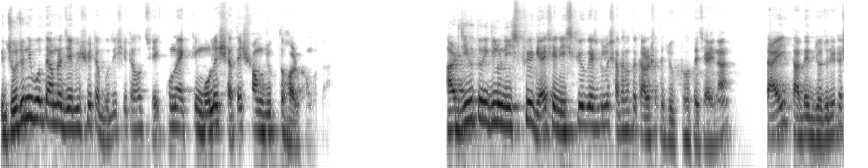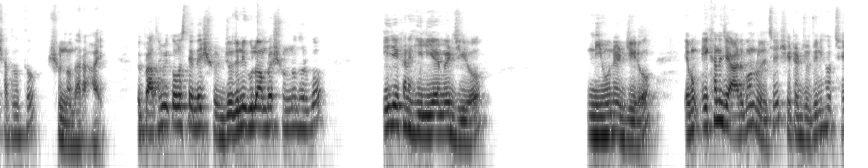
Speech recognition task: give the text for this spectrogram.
যোজনী বলতে আমরা যে বিষয়টা বুঝি সেটা হচ্ছে কোনো একটি মোলের সাথে সংযুক্ত হওয়ার ক্ষমতা। আর যেহেতু এগুলো নিষ্ক্রিয় গ্যাস, এই নিষ্ক্রিয় গ্যাসগুলো সাধারণত কারোর সাথে যুক্ত হতে চায় না। তাই তাদের যোজনীটা সাধারণত শূন্য ধরা হয়। তো প্রাথমিক অবস্থায় এদের যোজনীগুলো আমরা শূন্য ধরবো। এই যে এখানে হিলিয়ামের জিরো নিয়নের জিরো, এবং এখানে যে আর্গন রয়েছে সেটার যোজনী হচ্ছে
